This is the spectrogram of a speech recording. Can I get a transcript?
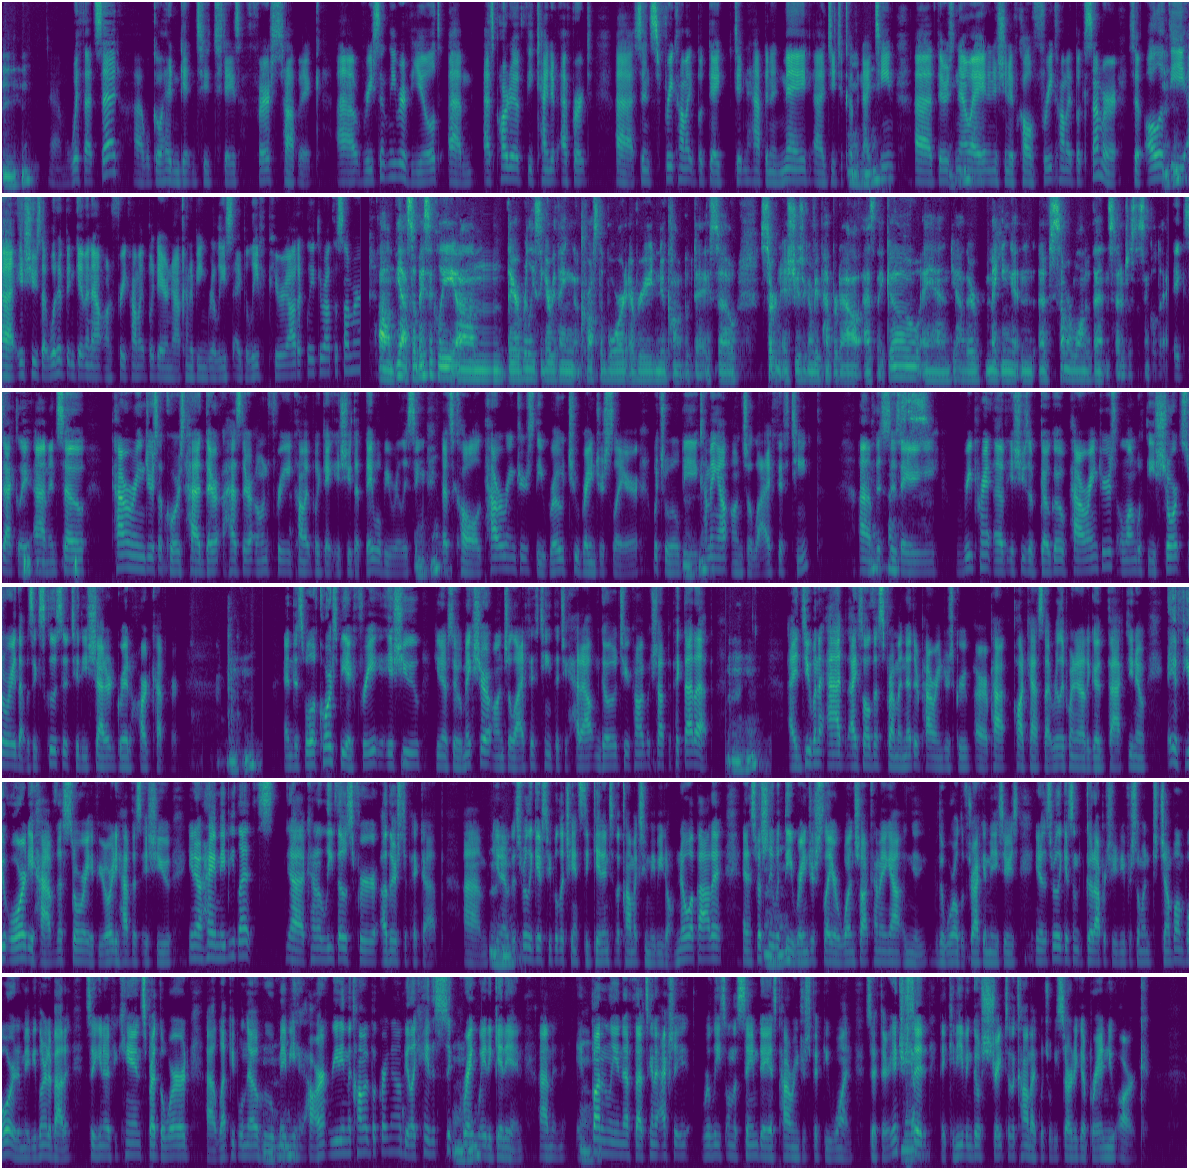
hmm Um, with that said, uh, we'll go ahead and get into today's first topic. Uh, recently revealed um, as part of the kind of effort. Uh, since Free Comic Book Day didn't happen in May uh, due to COVID 19, uh, there's now a, an initiative called Free Comic Book Summer. So all of the uh, issues that would have been given out on Free Comic Book Day are now kind of being released, I believe, periodically throughout the summer. Um, yeah, so basically, um, they're releasing everything across the board every new comic book day. So certain issues are going to be peppered out as they go, and yeah, they're making it an, a summer-long event instead of just a single day. Exactly. Um, and so Power Rangers, of course, had their has their own Free Comic Book Day issue that they will be releasing. Mhm. That's called Power Rangers: The Road to Ranger Slayer, which will be Mhm. coming out on July fifteenth. Um, this is a reprint of issues of Go Go Power Rangers, along with the short story that was exclusive to the Shattered Grid hardcover. Mhm. And this will, of course, be a free issue. You know, so make sure on July fifteenth that you head out and go to your comic book shop to pick that up. I do want to add, I saw this from another Power Rangers group or po- podcast that really pointed out a good fact. You know, if you already have this story, if you already have this issue, you know, hey, maybe let's uh, kind of leave those for others to pick up. Um, You know, Mhm. this really gives people the chance to get into the comics who maybe don't know about it, and especially with Mhm. the Ranger Slayer one shot coming out in the, the World of Drakkon miniseries, you know, this really gives them a good opportunity for someone to jump on board and maybe learn about it. So, you know, if you can spread the word, uh, let people know who Mhm. maybe aren't reading the comic book right now. Be like, hey, this is a great Mhm. way to get in. Um, and, and Mhm. funnily enough, that's going to actually release on the same day as Power Rangers 51. So if they're interested, they could even go straight to the comic, which will be starting a brand new arc.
